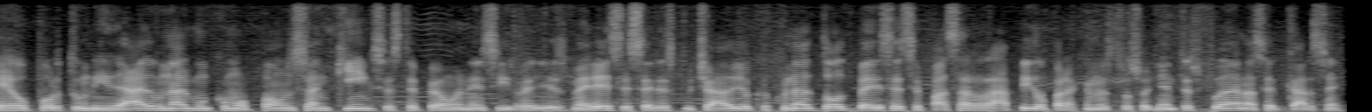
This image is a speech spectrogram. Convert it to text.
eh, oportunidad. Un álbum como Pawns and Kings, este Peones y Reyes merece ser escuchado. Yo creo que unas dos veces se pasa rápido para que nuestros oyentes puedan acercarse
